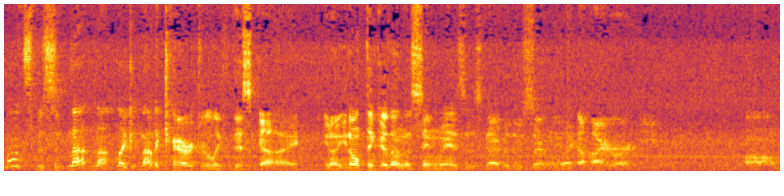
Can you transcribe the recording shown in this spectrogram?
Not specific, not not like not a character like this guy. You know, you don't think of them the same way as this guy, but there's certainly like a hierarchy um,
